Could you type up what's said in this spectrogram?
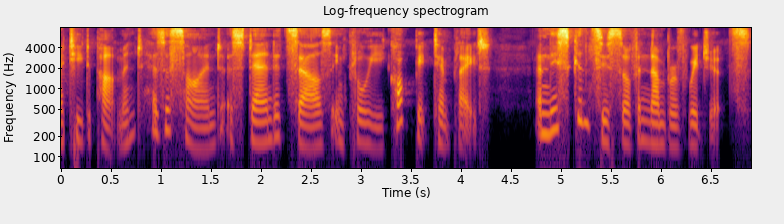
IT department has assigned a standard sales employee cockpit template and this consists of a number of widgets.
